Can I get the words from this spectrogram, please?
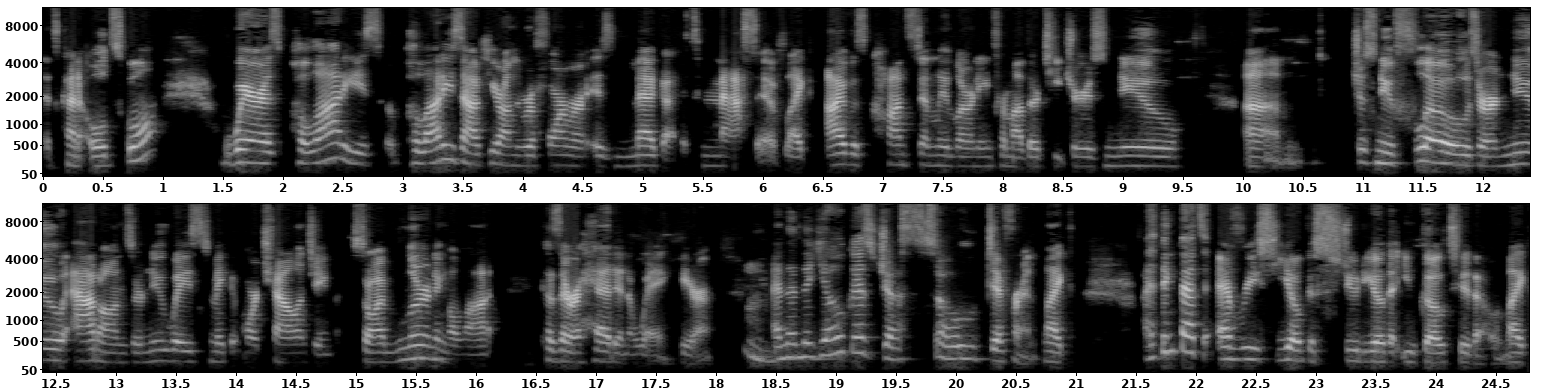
It's kind of old school. Whereas Pilates, Pilates out here on the reformer is mega. It's massive. Like I was constantly learning from other teachers, new um, just new flows or new add-ons or new ways to make it more challenging. So I'm learning a lot because they're ahead in a way here. Mm. And then the yoga is just so different. Like I think that's every yoga studio that you go to though. Like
